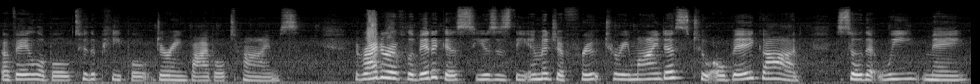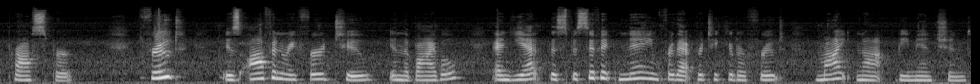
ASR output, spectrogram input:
available to the people during Bible times. The writer of Leviticus uses the image of fruit to remind us to obey God so that we may prosper. Fruit is often referred to in the Bible, and yet the specific name for that particular fruit might not be mentioned.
